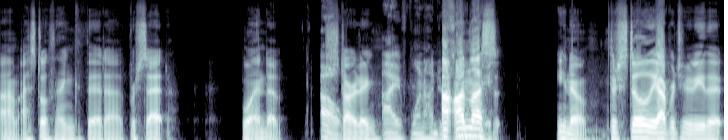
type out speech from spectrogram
Um, I still think that uh, Brissett will end up Oh, starting. I 100. Uh, unless you know there's still the opportunity that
